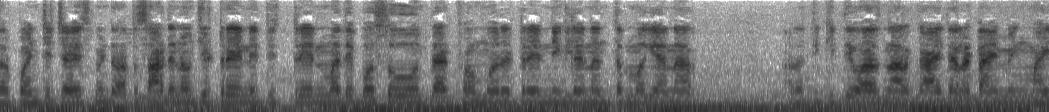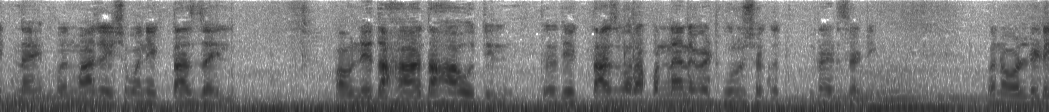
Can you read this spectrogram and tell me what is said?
तर पंचेचाळीस मिनिटं. आता साडेनऊची ट्रेन आहे. ती ट्रेन मध्ये बसवून प्लॅटफॉर्मवर ट्रेन निघल्यानंतर मग येणार. आता ती किती वाजणार काय त्याला टायमिंग माहीत नाही पण माझ्या हिशोबाने एक तास जाईल. पावणे दहा दहा होतील. तर एक तासभर आपण नाही ना वेट करू शकत राईडसाठी पण ऑलरेडी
